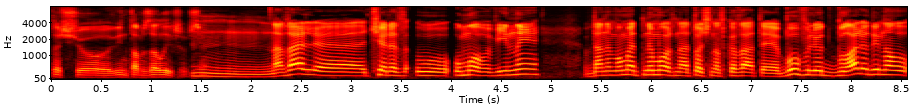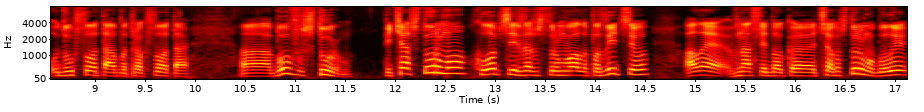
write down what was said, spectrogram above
це, що він там залишився? На жаль, е, через умови війни в даний момент не можна точно сказати, був, була людина 200 або 300. Був штурм. Під час штурму хлопці заштурмували позицію, але внаслідок е, цього штурму були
